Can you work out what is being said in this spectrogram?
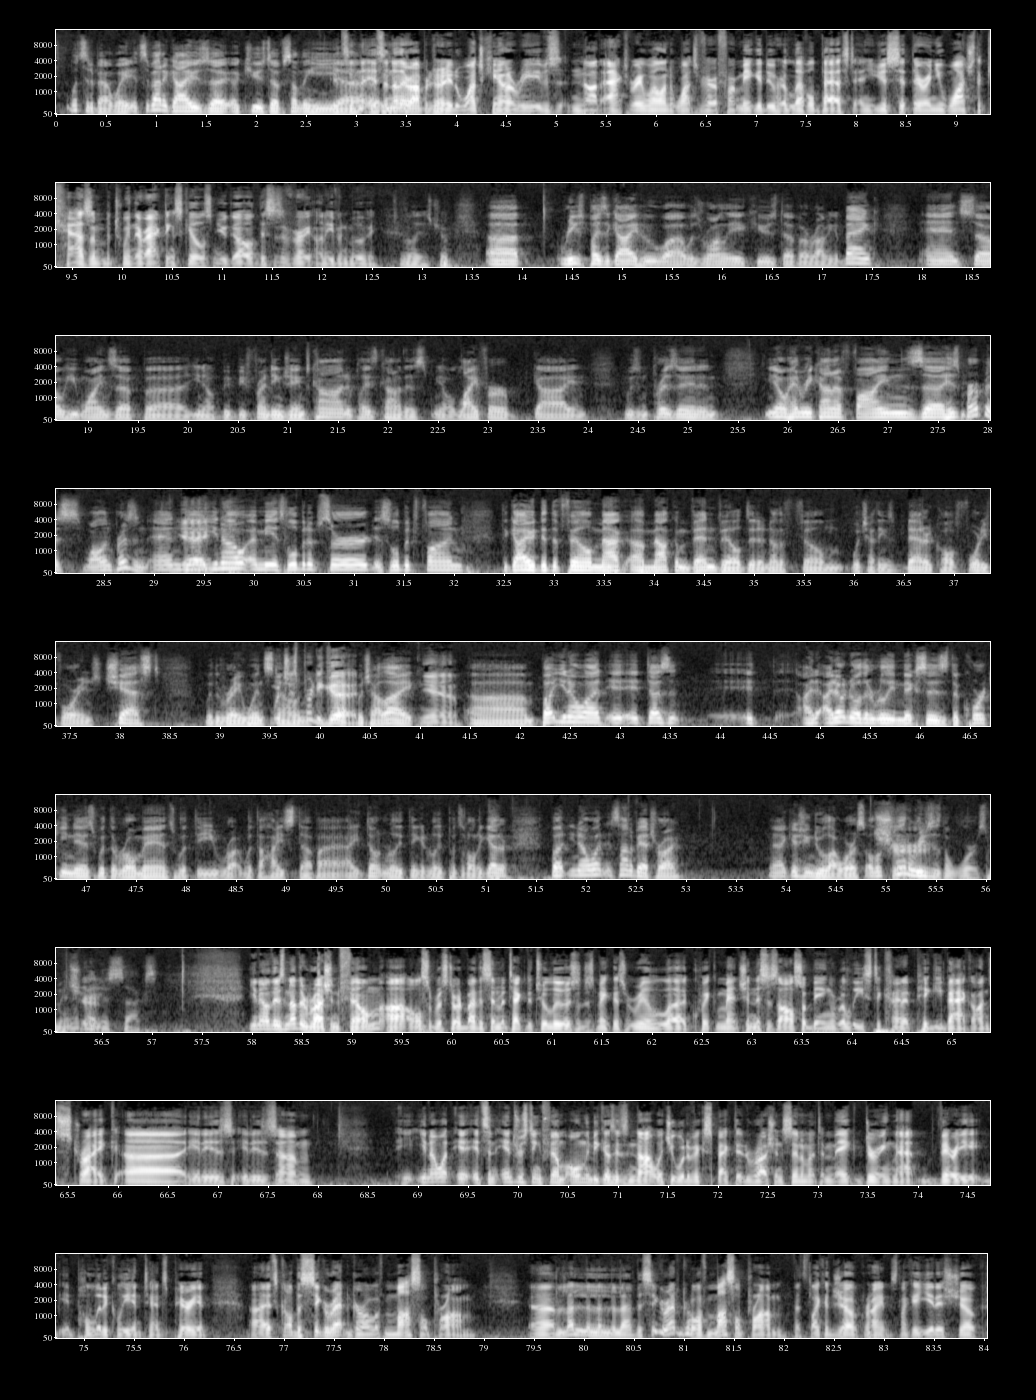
What's it about? Wait, it's about a guy who's uh, accused of something he. It's, uh, it's he- another opportunity to watch Keanu Reeves not act very well and to watch Vera Farmiga do her level best, and you just sit there and you watch the chasm between their acting skills, and you go, "This is a very uneven movie." It really is true. Uh, Reeves plays a guy who uh, was wrongly accused of uh, robbing a bank, and so he winds up, uh, you know, be- befriending James Caan, who plays kind of this, you know, lifer guy, and who's in prison, and you know, Henry kind of finds uh, his purpose while in prison, and uh, you know, I mean, it's a little bit absurd, it's a little bit fun. The guy who did the film, Mac- uh, Malcolm Venville, did another film which I think is better called 44 Inch Chest with Ray Winstone, Which is pretty good. which I like. Yeah. Um, but you know what? It, it doesn't. It. I, I don't know that it really mixes the quirkiness with the romance with the with the heist stuff. I, I don't really think it really puts it all together. But you know what? It's not a bad try. And I guess you can do a lot worse. Although Sure. Keanu Reeves is the worst, man. Sure. That guy just sucks. You know, there's another Russian film, uh, also restored by the Cinematheque de Toulouse. I'll just make this a real uh, quick mention. This is also being released to kind of piggyback on Strike. Uh, it is, it is. Um, you know what? It, it's an interesting film only because it's not what you would have expected Russian cinema to make during that very uh, politically intense period. Uh, it's called The Cigarette Girl of Mosselprom. Uh, la la la la la. The Cigarette Girl of Mosselprom. That's like a joke, right? It's like a Yiddish joke.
